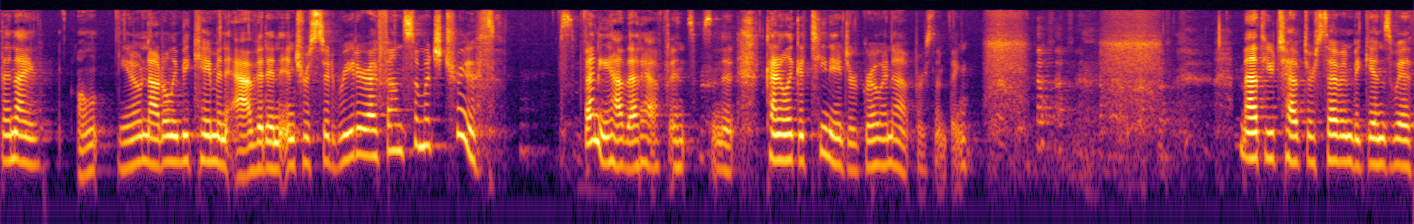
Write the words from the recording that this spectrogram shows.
Then I, oh, you know, not only became an avid and interested reader, I found so much truth. It's funny how that happens, isn't it? Kind of like a teenager growing up or something. Matthew chapter 7 begins with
